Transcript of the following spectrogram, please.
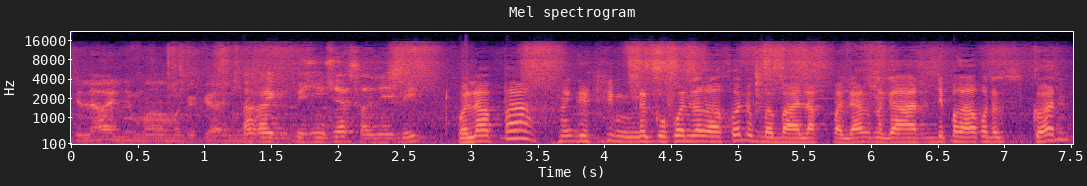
Kailangan yung mga magagaan. Kakag-fishing sir sa Navy? Wala pa. Nag- Nagkukuhan lang ako, nagbabalak pa lang. Nag-aaral, di pa ako nagkuhan.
